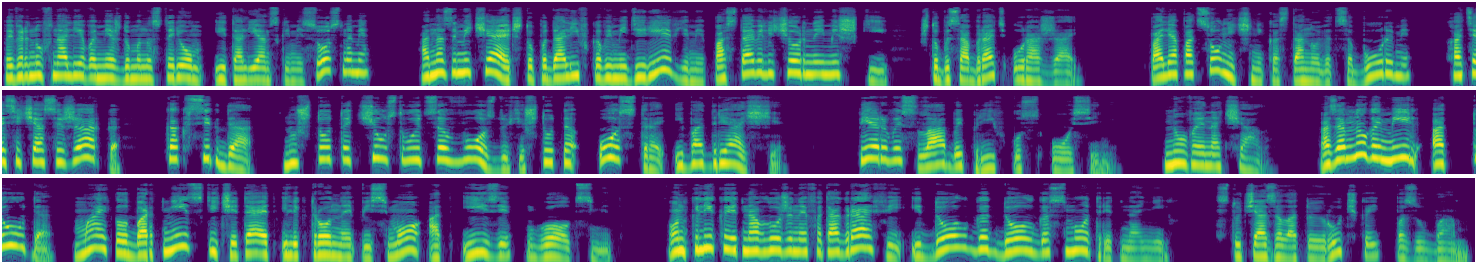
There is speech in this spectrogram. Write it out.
Повернув налево между монастырем и итальянскими соснами, она замечает, что под оливковыми деревьями поставили черные мешки, чтобы собрать урожай. Поля подсолнечника становятся бурыми, хотя сейчас и жарко, как всегда, но что-то чувствуется в воздухе, что-то острое и бодрящее. Первый слабый привкус осени. Новое начало. А за много миль оттуда Майкл Бортницкий читает электронное письмо от Изи Голдсмит. Он кликает на вложенные фотографии и долго-долго смотрит на них, стуча золотой ручкой по зубам.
